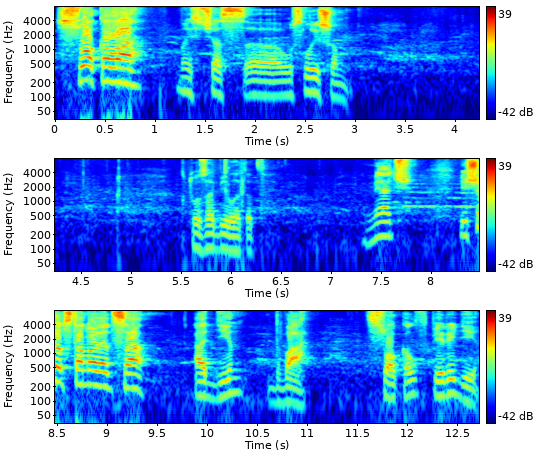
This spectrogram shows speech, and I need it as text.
Сокола. Мы сейчас э, услышим, кто забил этот мяч. И счет становится 1-2. Сокол впереди.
